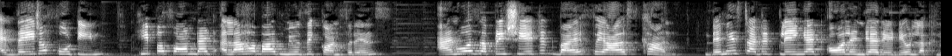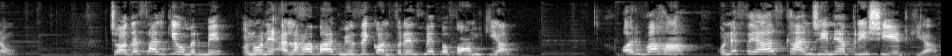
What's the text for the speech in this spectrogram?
at the age of 14 he performed at Allahabad music conference and was appreciated by Fayaz Khan then he started playing at all India radio Lucknow चौदह साल की उम्र में उन्होंने अलाहाबाद म्यूज़िक कॉन्फ्रेंस में परफॉर्म किया और वहाँ उन्हें फयाज खान जी ने अप्रिशिएट किया।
